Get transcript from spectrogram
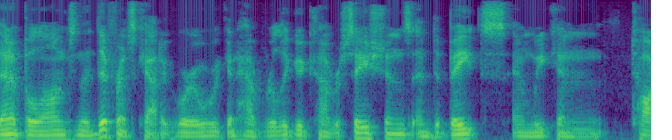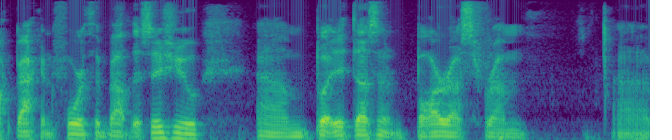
then it belongs in the difference category where we can have really good conversations and debates and we can talk back and forth about this issue, um, but it doesn't bar us from uh,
